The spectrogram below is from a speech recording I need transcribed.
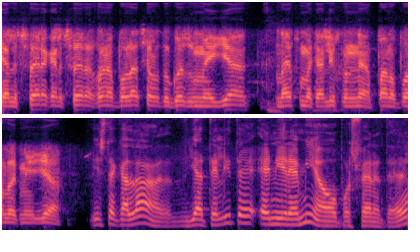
Καλησπέρα, καλησπέρα. Χρόνια πολλά σε όλο τον κόσμο με υγεία. Να έχουμε καλή χρονιά. Πάνω απ' όλα την υγεία. Είστε καλά. Διατελείτε εν ηρεμία όπως φαίνεται. Ε;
